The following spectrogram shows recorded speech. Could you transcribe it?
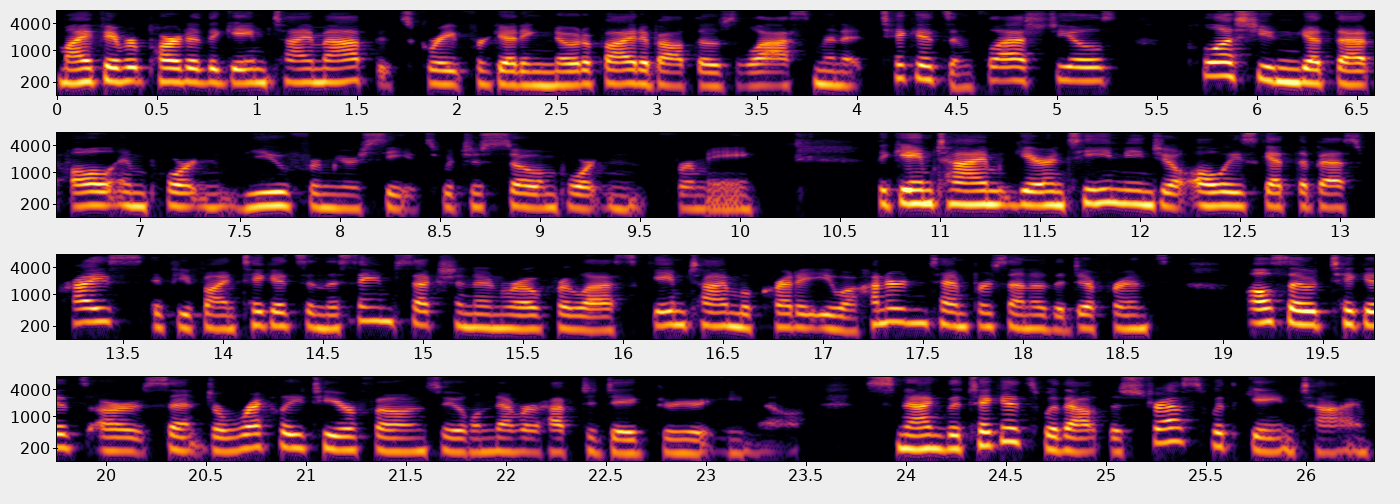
My favorite part of the Game Time app, it's great for getting notified about those last minute tickets and flash deals. Plus, you can get that all important view from your seats, which is so important for me. The game time guarantee means you'll always get the best price. If you find tickets in the same section and row for less, game time will credit you 110% of the difference. Also, tickets are sent directly to your phone, so you'll never have to dig through your email. Snag the tickets without the stress with game time.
